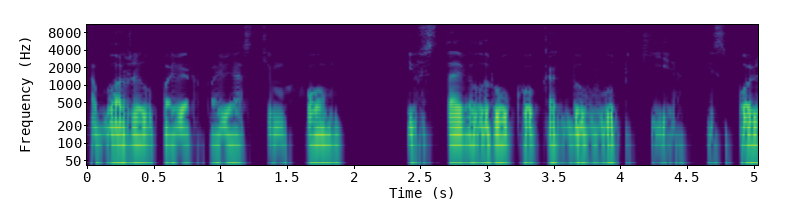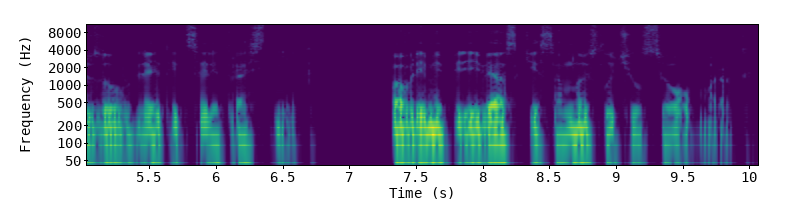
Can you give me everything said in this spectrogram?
обложил поверх повязки мхом и вставил руку как бы в лупки, использовав для этой цели тростник. Во время перевязки со мной случился обморок.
